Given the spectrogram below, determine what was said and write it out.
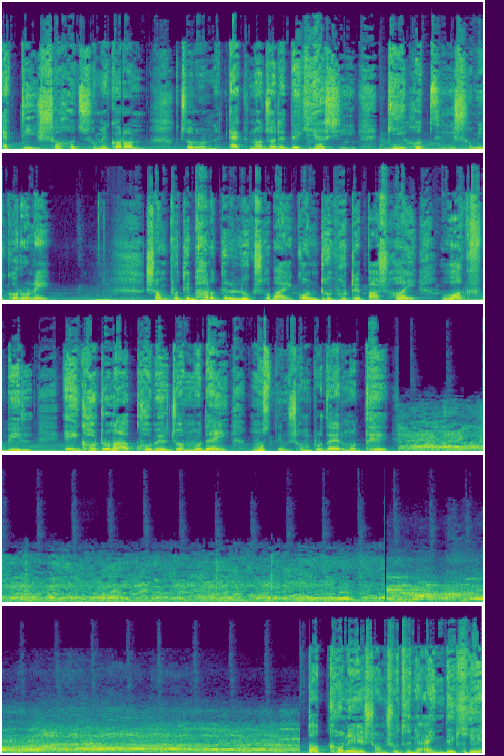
একটি সহজ সমীকরণ। চলুন এক নজরে দেখে আসি কি হচ্ছে সমীকরণে। সম্প্রতি ভারতের লোকসভায় কণ্ঠভোটে পাশ হয় ওয়াকফ বিল। এই ঘটনা ক্ষোভের জন্ম দেয় মুসলিম সম্প্রদায়ের মধ্যে। তৎক্ষণে সংশোধনী আইন দেখিয়ে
